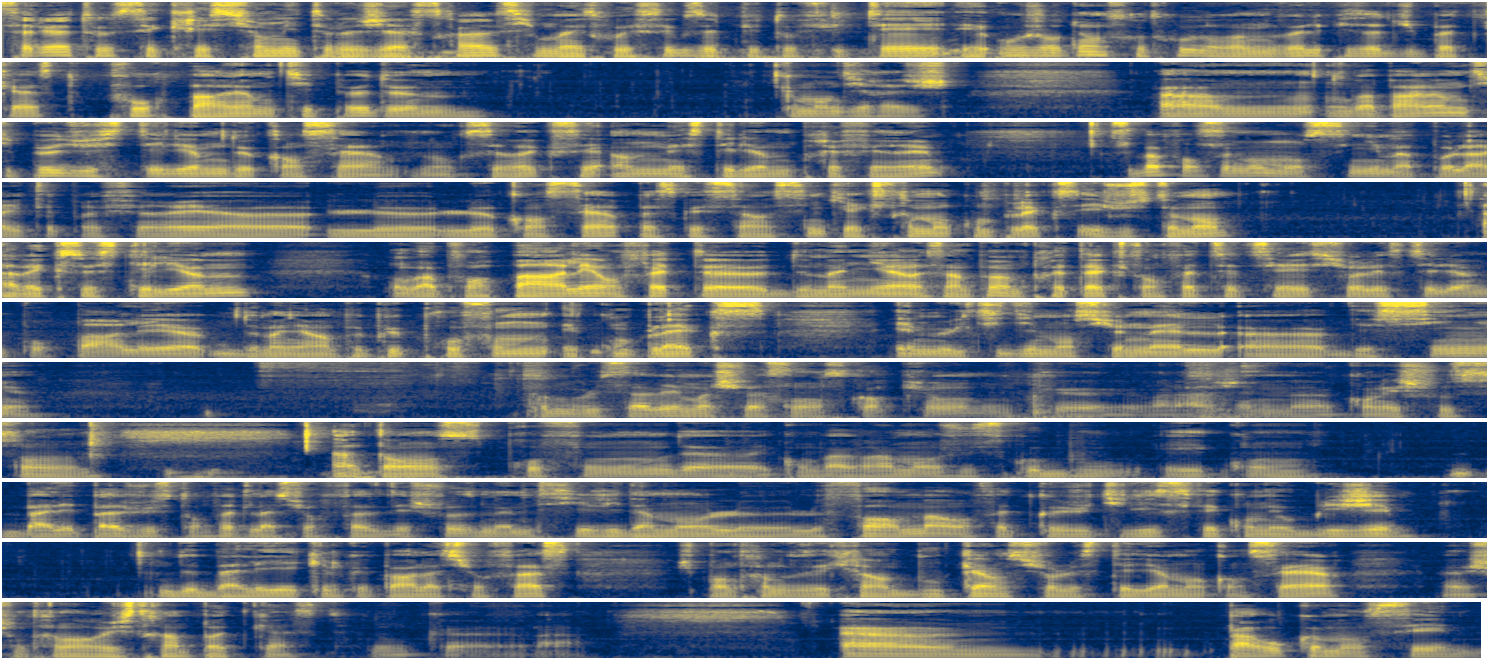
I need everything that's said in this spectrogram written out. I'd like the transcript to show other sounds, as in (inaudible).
Salut à tous, c'est Christian Mythologie Astrale. Si vous m'avez trouvé, c'est vous êtes plutôt futé. Et aujourd'hui, on se retrouve dans un nouvel épisode du podcast pour parler un petit peu de... Comment dirais-je euh, On va parler un petit peu du stellium de cancer. Donc c'est vrai que c'est un de mes stelliums préférés. C'est pas forcément mon signe et ma polarité préférée, euh, le, le cancer, parce que c'est un signe qui est extrêmement complexe. Et justement, avec ce stellium, on va pouvoir parler en fait euh, de manière, c'est un peu un prétexte en fait cette série sur les stelliums pour parler euh, de manière un peu plus profonde et complexe et multidimensionnelle euh, des signes. Comme vous le savez, moi je suis ascendant scorpion, donc voilà, j'aime quand les choses sont intenses, profondes et qu'on va vraiment jusqu'au bout et qu'on balaye pas juste en fait la surface des choses, même si évidemment le, le format en fait que j'utilise fait qu'on est obligé de balayer quelque part la surface suis pas en train de vous écrire un bouquin sur le stellium en cancer. Euh, je suis en train d'enregistrer un podcast. Donc euh, voilà. Euh, par où commencer?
